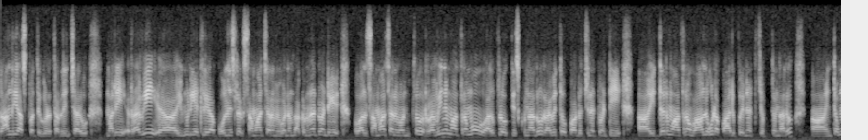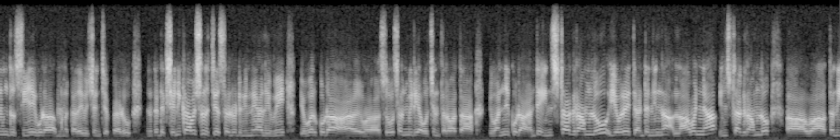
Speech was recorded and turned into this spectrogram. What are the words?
గాంధీ ఆసుపత్రి కూడా తరలించారు. మరి రవి ఇమీడియట్లీ గా పోలీసులకు సమాచారం ఇవ్వడం అక్కడ ఉన్నటువంటి వాళ్ళ సమాచారం ఇవ్వడంతో రవిని మాత్రము అదుపులోకి తీసుకున్నారు. రవితో పాటు వచ్చినటువంటి ఇద్దరు మాత్రం వాళ్ళు కూడా పారిపోయినట్టు చెప్తున్నారు. ఇంతకుముందు సిఐ కూడా మనకు అదే విషయం చెప్పాడు. ఎందుకంటే క్షణికావేశంలో చేసినటువంటి నిర్ణయాలు ఇవి ఎవరు కూడా సోషల్ మీడియా వచ్చిన తర్వాత ఇవన్నీ కూడా అంటే ఇన్స్టాగ్రామ్లో ఎవరైతే అంటే నిన్న లావణ్య ఇన్స్టాగ్రామ్లో అతని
